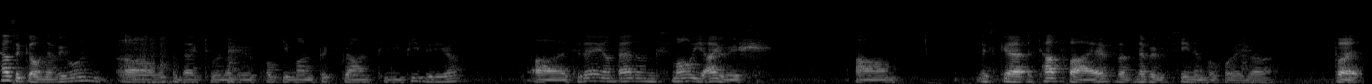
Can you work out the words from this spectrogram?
How's it going everyone? Uh, welcome back to another Pokemon Brick Bronze PvP video. Uh, today I'm battling Smalley Irish. Um, this guy, top 5, I've never seen him before though. But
